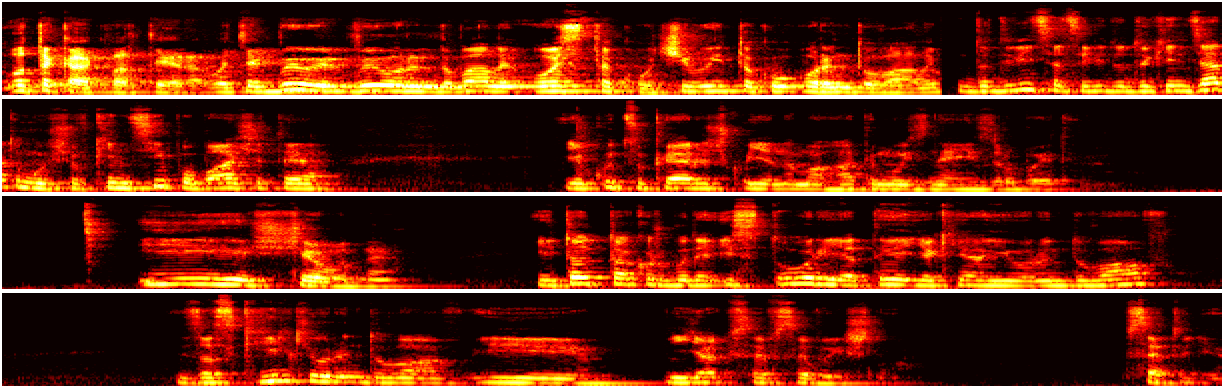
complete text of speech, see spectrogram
отака квартира. От якби ви, ви орендували ось таку, чи ви таку орендували. Додивіться це відео до кінця, тому що в кінці побачите, яку цукерочку я намагатимусь з неї зробити. І ще одне. І тут також буде історія, те, як я її орендував, за скільки орендував, і, як все все вийшло. Все тоді.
